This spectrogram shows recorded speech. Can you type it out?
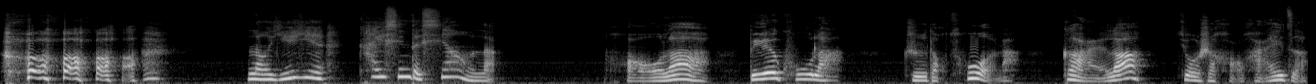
哈哈哈哈！老爷爷开心的笑了。好了，别哭了，知道错了，改了。就是好孩子，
